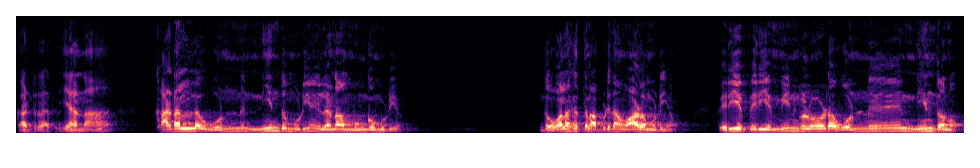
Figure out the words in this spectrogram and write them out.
காட்டுறாரு. ஏன்னா கடலில் ஒன்று நீந்த முடியும் இல்லைன்னா முங்க முடியும். இந்த உலகத்துல அப்படிதான் வாழ முடியும். பெரிய பெரிய மீன்களோட ஒன்று நீந்தணும்.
